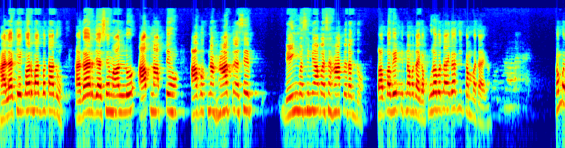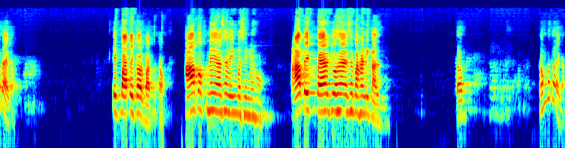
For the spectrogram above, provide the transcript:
हालाँकि एक और बात बता दूँ, अगर जैसे मान लो आप नापते हो, आप अपना हाथ ऐसे वेइंग मशीन में आप ऐसे हाथ में रख दो तो आपका वेट कितना बताएगा? पूरा बताएगा कि कम बताएगा? कम बताएगा। एक बात, एक और बात बताओ। आप अपने ऐसे वेइंग मशीन में हो। आप एक पैर जो है ऐसे बाहर निकाल दिए। तब कम बताएगा।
